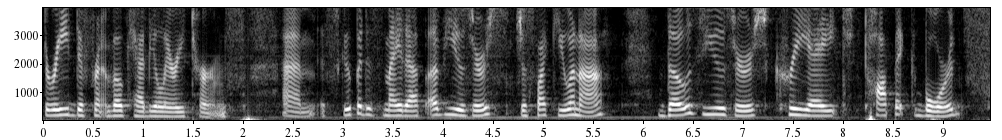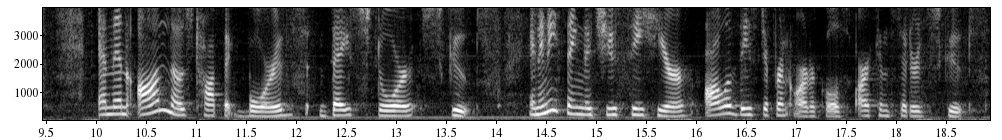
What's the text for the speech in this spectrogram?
three different vocabulary terms. Um, Scoop.it is made up of users, just like you and I. Those users create topic boards, and then on those topic boards, they store scoops. And anything that you see here, all of these different articles are considered scoops.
